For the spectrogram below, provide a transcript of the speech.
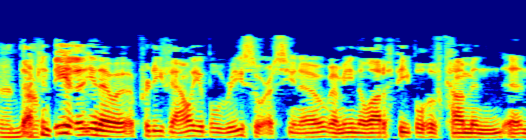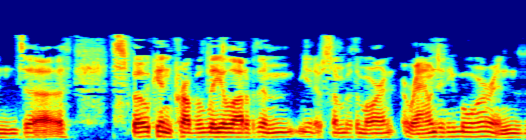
And, That uh, can be, a, you know, a pretty valuable resource. You know, I mean, a lot of people who've come and and uh, spoken. Probably a lot of them, you know, some of them aren't around anymore, and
